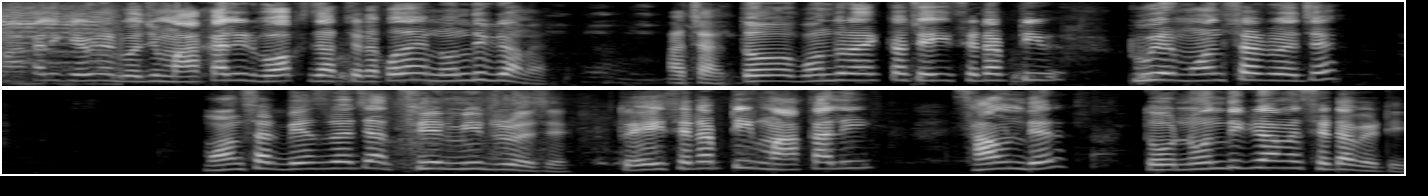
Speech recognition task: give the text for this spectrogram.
মা কালী ক্যাবিনেট বলছি মা কালীর বক্স যাচ্ছে এটা কোথায়? নন্দীগ্রামে। আচ্ছা তো বন্ধুরা দেখতে পাচ্ছ এই সেট আপটি টু এর মনস্টার রয়েছে। মনস্টার বেস রয়েছে আর থ্রি এর মিড রয়েছে। তো এই সেট আপটি মা কালী সাউন্ডের তো নন্দীগ্রামের সেট আপ এটি।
